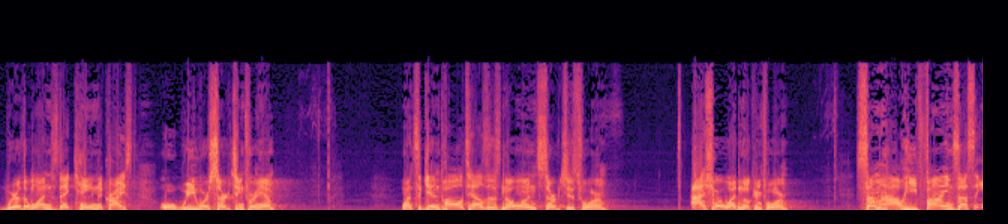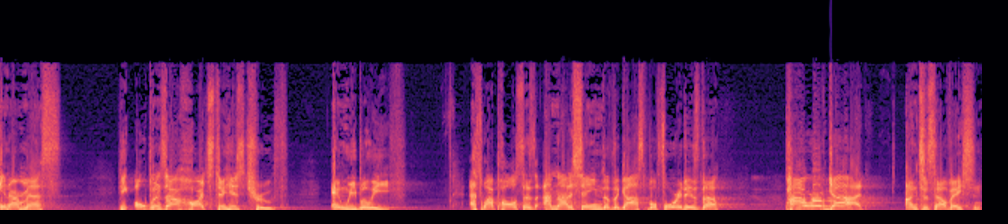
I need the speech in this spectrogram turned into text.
we're the ones that came to Christ or we were searching for Him. Once again, Paul tells us no one searches for Him. I sure wasn't looking for Him. Somehow He finds us in our mess, He opens our hearts to His truth, and we believe. That's why Paul says, I'm not ashamed of the gospel, for it is the power of God unto salvation,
